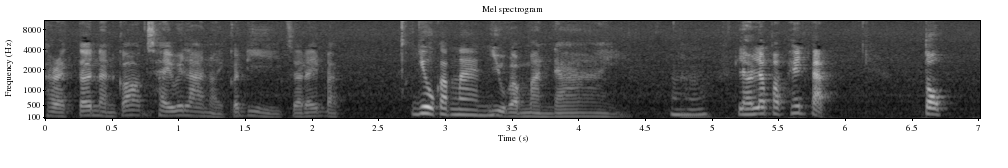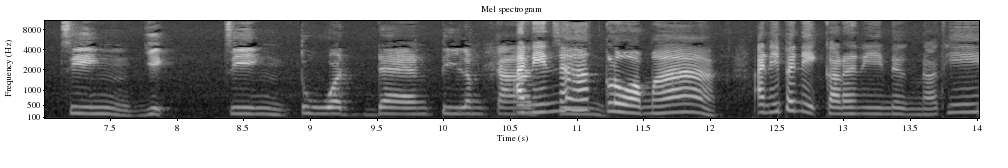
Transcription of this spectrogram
คาแรคเตอร์นั้นก็ใช้เวลาหน่อยก็ดี จะได้แบบอยู่กับมัน อยู่กับมันได้ออือฮึแล้วแล้วประเภทแบบ ตบจริง หยิกจริง ตัวแดงตีลังกา อันนี้จริงน่ากลัวมาก อันนี้เป็นอีกกรณีหนึ่งเนาะที่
